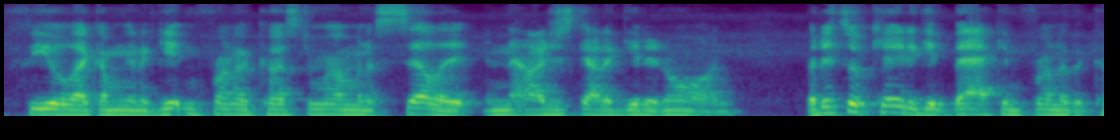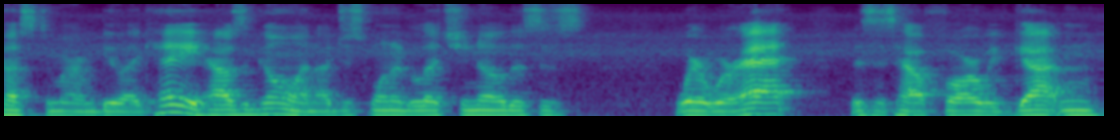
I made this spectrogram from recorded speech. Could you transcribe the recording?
feel like i'm going to get in front of the customer i'm going to sell it and now i just got to get it on. But it's okay to get back in front of the customer and be like hey how's it going? I just wanted to let you know this is where we're at. This is how far we've gotten.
